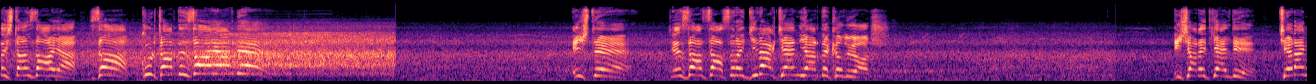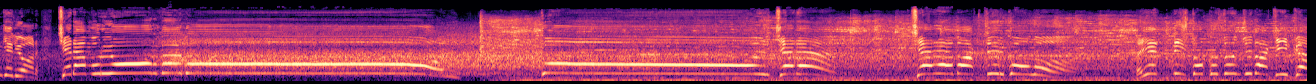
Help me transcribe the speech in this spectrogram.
Barış'tan Zaha'ya. Zaha kurtardı Zaha yerde. İşte ceza sahasına girerken yerde kalıyor. İşaret geldi. Kerem geliyor. Kerem vuruyor ve gol! Gol! Kerem! Kerem Aktürkoğlu. 79. dakika.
